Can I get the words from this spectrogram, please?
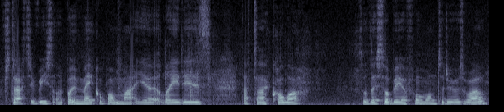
I've started recently putting makeup on my uh, ladies that I colour. So this will be a fun one to do as well.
